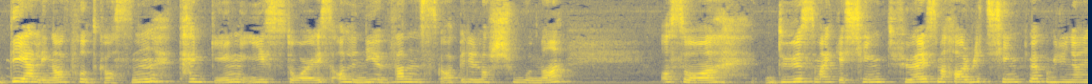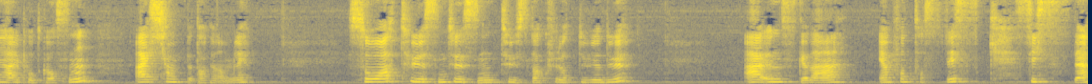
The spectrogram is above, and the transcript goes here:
deling av podkasten, tagging i stories, alle nye vennskap, relasjoner. Og så du som jeg ikke er kjent før, som jeg har blitt kjent med pga. denne podkasten. Jeg er kjempetakknemlig. Så tusen, tusen, tusen takk for at du er du. Jeg ønsker deg en fantastisk siste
